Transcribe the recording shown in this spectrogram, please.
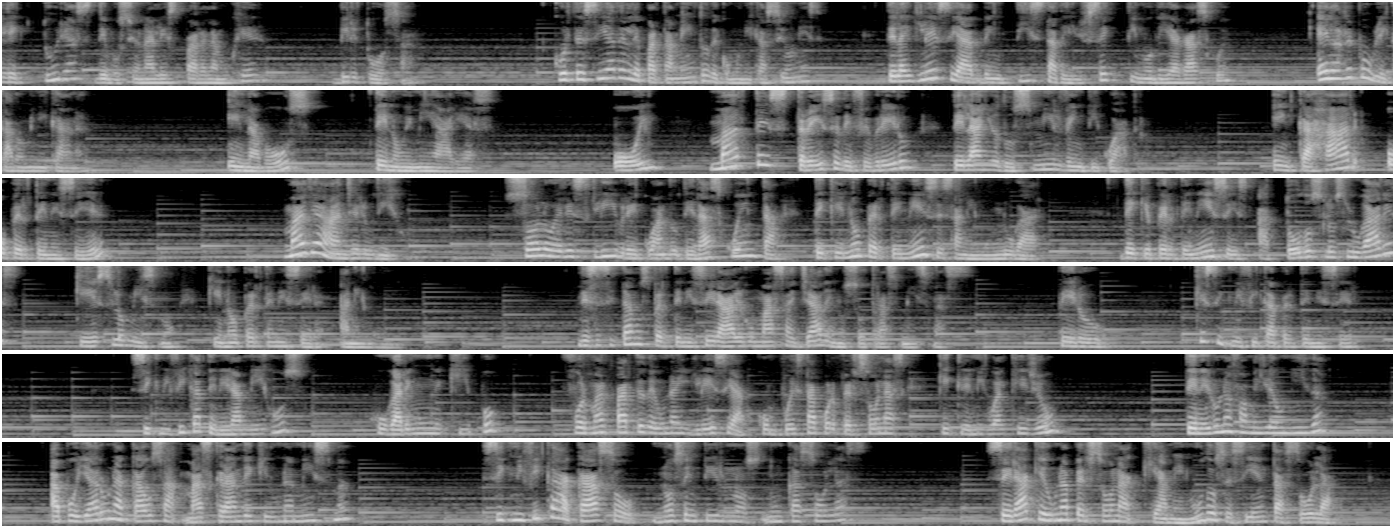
Lecturas devocionales para la mujer virtuosa. Cortesía del Departamento de Comunicaciones de la Iglesia Adventista del Séptimo Día Gascue en la República Dominicana. En la voz de Noemí Arias. Hoy, martes 13 de febrero del año 2024. Encajar o pertenecer Maya Angelou dijo, solo eres libre cuando te das cuenta de que no perteneces a ningún lugar, de que perteneces a todos los lugares, que es lo mismo que no pertenecer a ninguno. Necesitamos pertenecer a algo más allá de nosotras mismas. Pero, ¿qué significa pertenecer? ¿Significa tener amigos jugar en un equipo, formar parte de una iglesia compuesta por personas que creen igual que yo, tener una familia unida, apoyar una causa más grande que una misma. ¿Significa acaso no sentirnos nunca solas? ¿Será que una persona que a menudo se sienta sola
